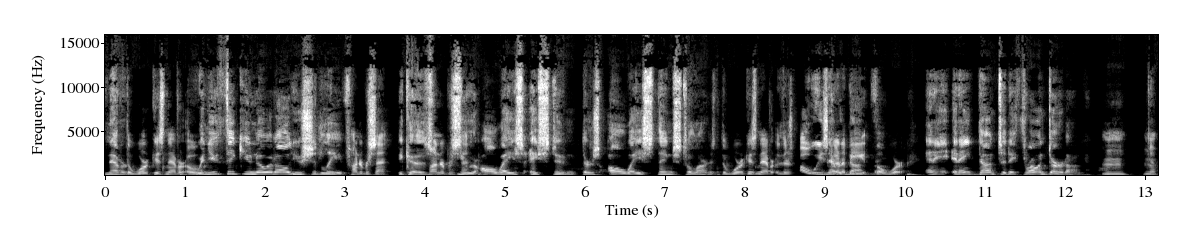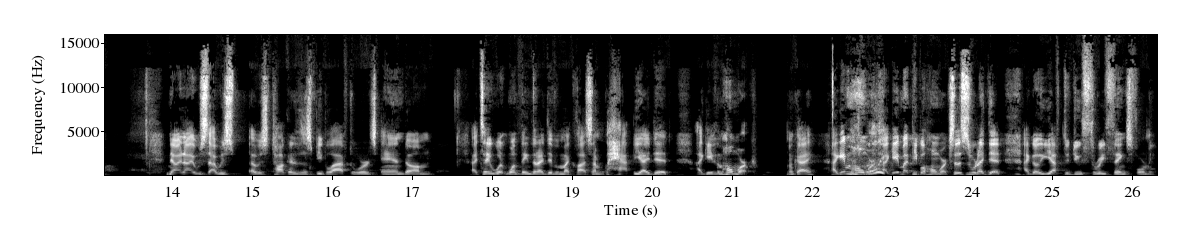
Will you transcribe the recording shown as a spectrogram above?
Never. The work is never over. When you think you know it all, you should leave. Hundred percent. Because 100%. you're always a student. There's always things to learn. The work is never. There's always going to be the work, and it, it, ain't done today. Throwing dirt on you. Mm-hmm. Yeah. Now, and I was I was I was talking to those people afterwards, and um, I tell you what, one thing that I did with my class, I'm happy I did. I gave them homework. Okay. I gave them homework. Really? I gave my people homework. So this is what I did. I go, you have to do three things for me.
